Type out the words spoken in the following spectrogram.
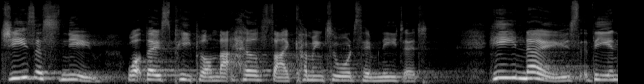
Jesus knew what those people on that hillside coming towards him needed. He knows the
